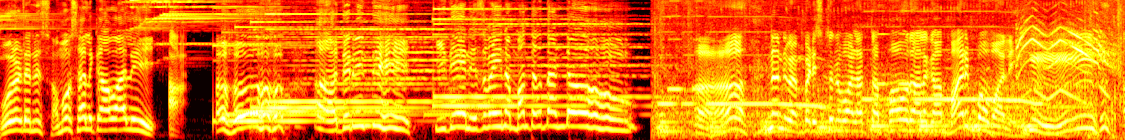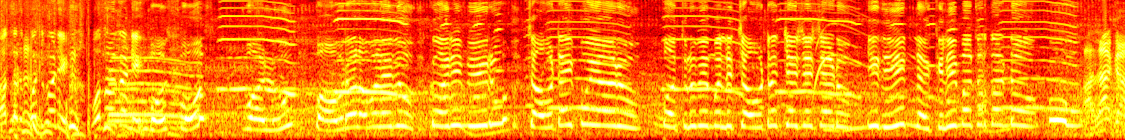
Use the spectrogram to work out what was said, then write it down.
బోలెడని సమోసాలు కావాలి. ఆ, ఓహో అదిరింది ఇదే నిజమైన మంత్రదండం. ఆ, నన్ను వెంబడిస్తున్న వాళ్ళంతా పావురాలుగా మారిపోవాలి. అతను పట్టుకొని వదలకండి. Boss boss. వాళ్ళు పావురాలు అవ్వలేదు కానీ మీరు చవటైపోయారు. పతులు మిమ్మల్ని చవటం చేసేసాడు ఇది నకిలీ మంత్రదండం. అలాగా.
